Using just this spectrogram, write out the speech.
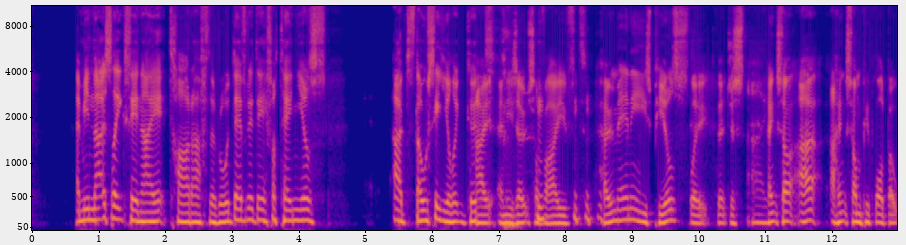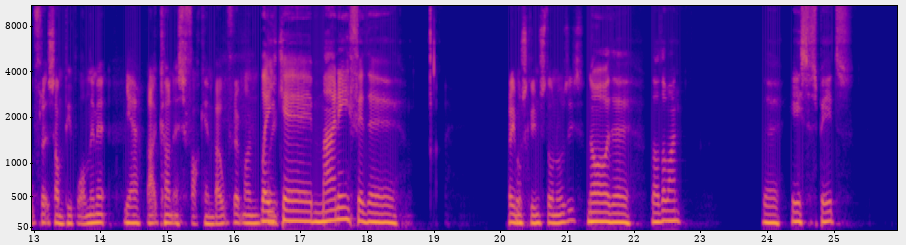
I mean, that's like saying I ate tar off the road every day for 10 years. I'd still say you look good. Aye, and he's out survived how many his peers like that just Aye. I think so I I think some people are built for it, some people aren't mate. yeah. That cunt is fucking built for it, man. Like uh, Mani for the. Primal Scream Stone Roses. No, the, the other one. The Ace of Spades.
